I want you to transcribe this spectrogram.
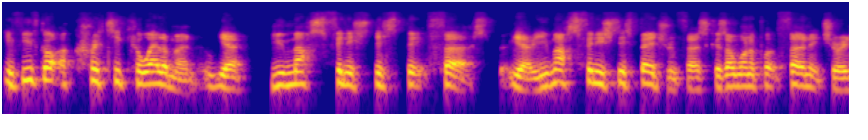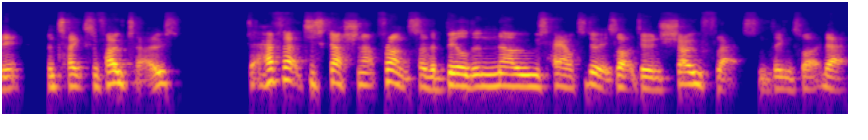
if you've got a critical element, yeah, you must finish this bit first. Yeah, you must finish this bedroom first because I want to put furniture in it and take some photos. To have that discussion up front so the builder knows how to do it. It's like doing show flats and things like that.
